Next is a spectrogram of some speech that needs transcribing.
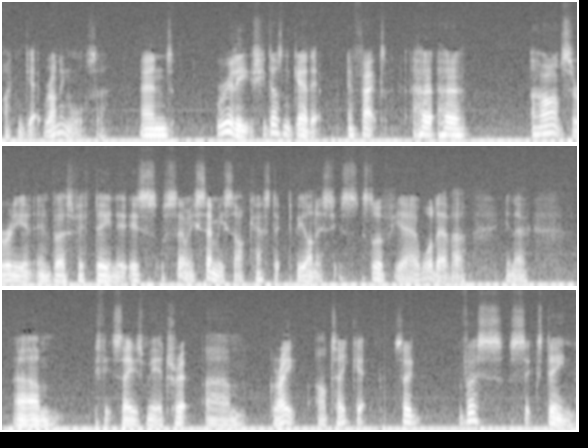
I can get running water. And really, she doesn't get it. In fact, her her her answer really in, in verse 15 is semi semi sarcastic to be honest. It's sort of yeah, whatever, you know. Um, if it saves me a trip, um, great, I'll take it. So, verse 16,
